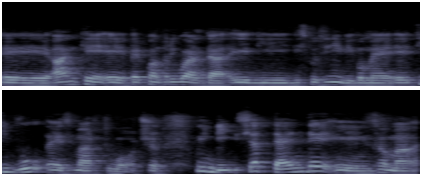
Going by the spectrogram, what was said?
eh, anche eh, per quanto riguarda i dispositivi come TV e smartwatch. Quindi si attende insomma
